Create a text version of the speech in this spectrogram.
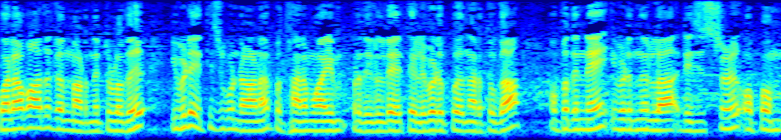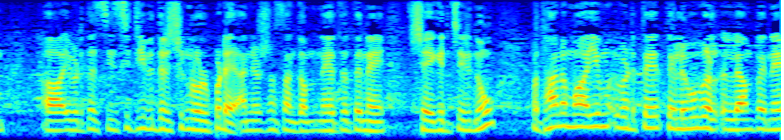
കൊലപാതകം നടന്നിട്ടുള്ളത്. ഇവിടെ എത്തിച്ചുകൊണ്ടാണ് പ്രധാനമായും പ്രതികളുടെ തെളിവെടുപ്പ് നടത്തുക. ഒപ്പം തന്നെ ഇവിടെ നിന്നുള്ള രജിസ്റ്റർ ഒപ്പം ഇവിടുത്തെ സി സി ടി വി ദൃശ്യങ്ങൾ ഉൾപ്പെടെ അന്വേഷണ സംഘം നേരത്തെ തന്നെ ശേഖരിച്ചിരുന്നു. പ്രധാനമായും ഇവിടുത്തെ തെളിവുകൾ എല്ലാം തന്നെ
